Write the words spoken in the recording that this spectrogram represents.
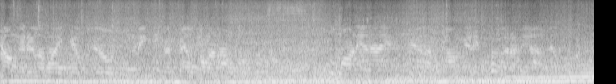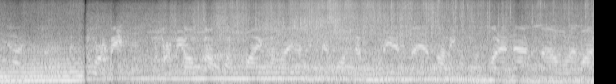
Jongerilla vaikeuksia on kumminkin se Peltolan auto kumaan ja näin siellä Jongeri pyörähtää Peltolan jäi. Nurmi, Nurmi on kakkospaikalla ja sitten Monte ja Sami Kukkonen näyttää olevan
